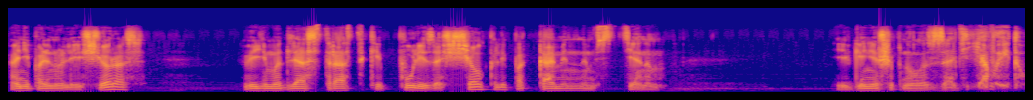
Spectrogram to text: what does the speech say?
Они пальнули еще раз. Видимо, для острастки пули защелкали по каменным стенам. Евгения шепнула сзади «Я выйду».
